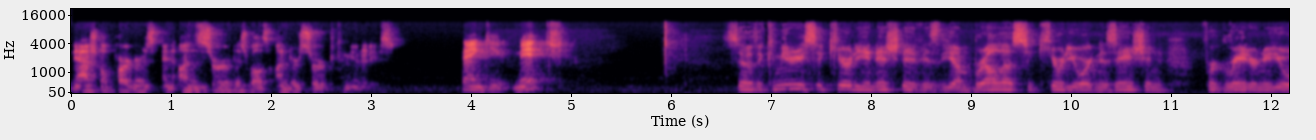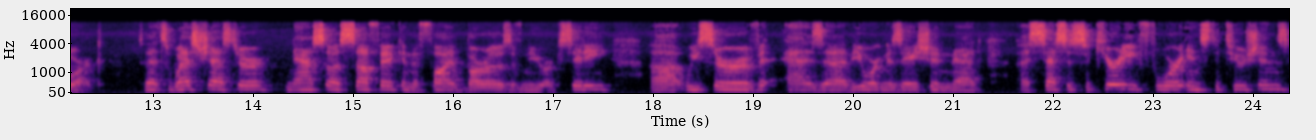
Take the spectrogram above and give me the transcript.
national partners, and unserved as well as underserved communities. Thank you. Mitch? So the Community Security Initiative is the umbrella security organization for Greater New York. That's Westchester, Nassau, Suffolk, and the five boroughs of New York City. Uh, we serve as uh, the organization that assesses security for institutions,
